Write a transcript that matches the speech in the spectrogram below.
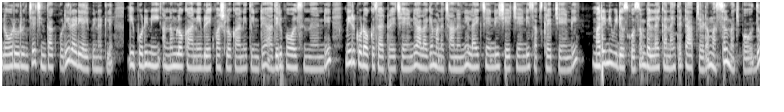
నోరూరించే చింతాకు పొడి రెడీ అయిపోయినట్లే. ఈ పొడిని అన్నంలో కానీ బ్రేక్ఫాస్ట్లో కానీ తింటే అదిరిపోవాల్సిందే అండి. మీరు కూడా ఒకసారి ట్రై చేయండి. అలాగే మన ఛానల్ని లైక్ చేయండి షేర్ చేయండి సబ్స్క్రైబ్ చేయండి. మరిన్ని వీడియోస్ కోసం బెల్ ఐకాన్ అయితే ట్యాప్ చేయడం అస్సలు మర్చిపోవద్దు.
